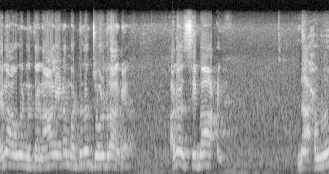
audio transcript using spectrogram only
ஏன்னா அவங்க இந்த நாலு இடம் மட்டும்தான் சொல்றாங்க. அதான் சிமா நஹு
